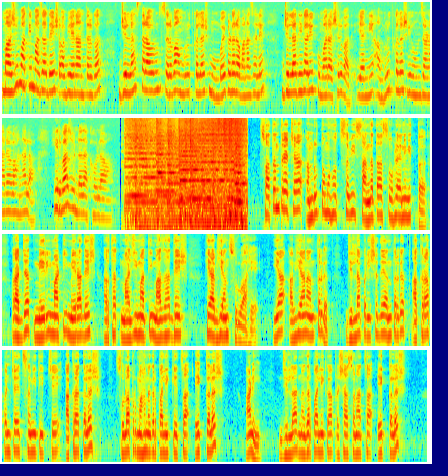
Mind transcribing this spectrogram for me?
माझी माती माझा देश अभियानांतर्गत जिल्हा स्तरावरून सर्व अमृत कलश मुंबईकडे रवाना झाले. जिल्हाधिकारी कुमार आशीर्वाद यांनी अमृत कलश घेऊन जाणाऱ्या वाहनाला हिरवा झेंडा दाखवला. स्वातंत्र्याच्या अमृत महोत्सवी सांगता सोहळ्यानिमित्त राज्यात मेरी माती मेरा देश अर्थात माझी माती माझा देश हे अभियान सुरू आहे. या अभियानांतर्गत जिल्हा परिषदेअंतर्गत अकरा पंचायत समितीचे अकरा कलश सोलापूर महानगरपालिकेचा एक कलश आणि जिल्हा नगरपालिका प्रशासनाचा एक कलश.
